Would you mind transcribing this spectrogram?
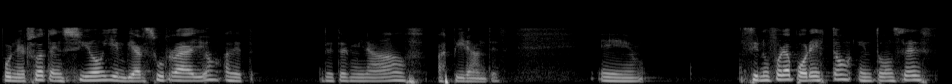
poner su atención y enviar su rayo a determinados aspirantes. Eh, si no fuera por esto, entonces,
